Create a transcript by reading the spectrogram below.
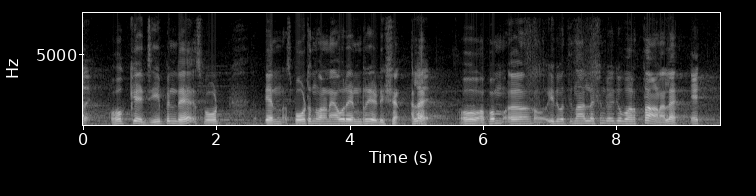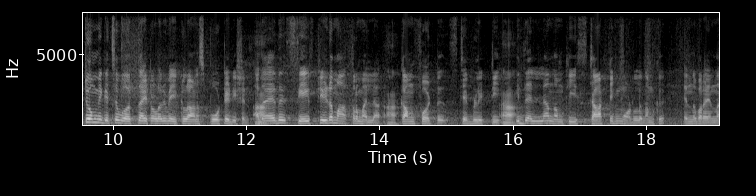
അതെ. ഓക്കെ ജീപ്പിന്റെ സ്പോർട്ട് സ്പോർട്ട് എന്ന് പറഞ്ഞ ഒരു എൻട്രി എഡിഷൻ അല്ലേ? ഓ അപ്പം ഇരുപത്തിനാല് ലക്ഷം രൂപയ്ക്ക് വർത്താണ് അല്ലേ ഏറ്റവും മികച്ച വർത്ത് ആയിട്ടുള്ള ഒരു വെഹിക്കിൾ ആണ് സ്പോർട്ട് എഡിഷൻ അതായത് സേഫ്റ്റിയുടെ മാത്രമല്ല കംഫർട്ട് സ്റ്റെബിലിറ്റി ഇതെല്ലാം നമുക്ക് ഈ സ്റ്റാർട്ടിംഗ് മോഡൽ നമുക്ക് എന്ന് പറയുന്ന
